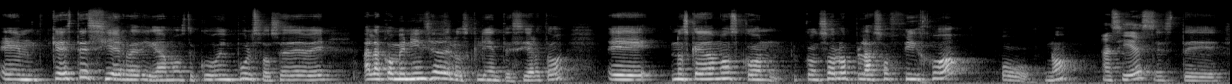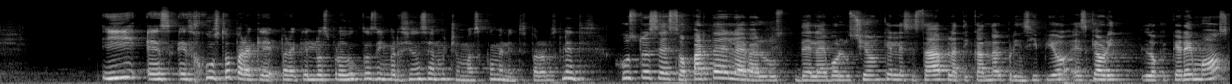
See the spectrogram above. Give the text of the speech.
em, que este cierre, digamos, de Cubo Impulso se debe a la conveniencia de los clientes, ¿cierto? Eh, nos quedamos con, con solo plazo fijo o no. Así es. Este, y es, justo para que, para que los productos de inversión sean mucho más convenientes para los clientes. Justo es eso, parte de la, de la evolución que les estaba platicando al principio es que ahorita lo que queremos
